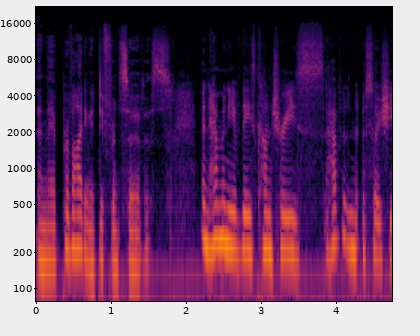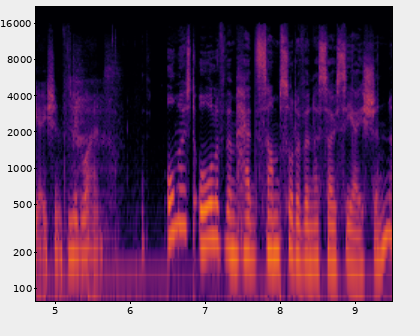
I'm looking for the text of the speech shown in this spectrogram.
and they're providing a different service. And how many of these countries have an association for midwives? Almost all of them had some sort of an association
